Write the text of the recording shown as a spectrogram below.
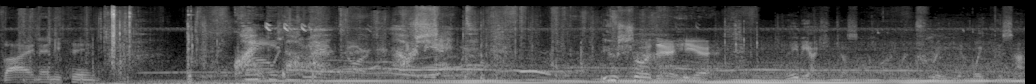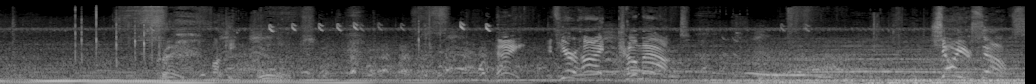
Find anything? Quietly, Laura. Oh, shit. You sure they're here? Maybe I should just climb a tree and wait this out. Great fucking wolves. Hey, if you're hiding, come out! Show yourselves!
